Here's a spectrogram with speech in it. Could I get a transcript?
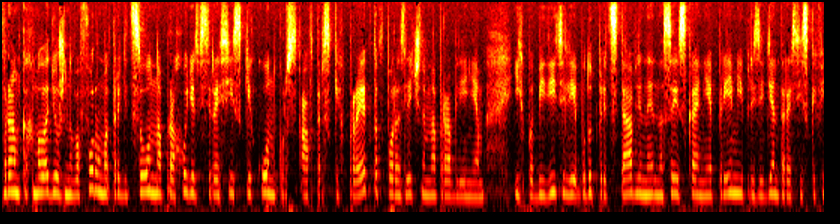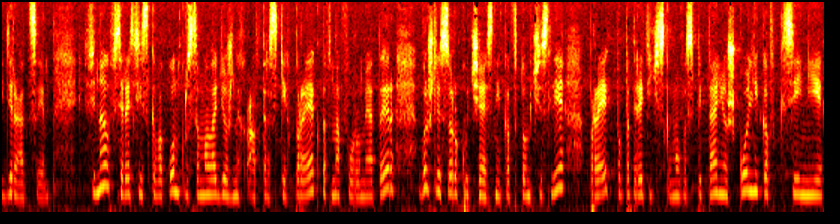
В рамках молодежного форума традиционно проходит всероссийский конкурс авторских проектов по различным направлениям. Их победители будут представлены на соискание премии президента Российской Федерации. Финал всероссийского конкурса молодежных авторских проектов на форуме АТР вышли 40 участников, в том числе проект по патриотическому воспитанию школьников Ксении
